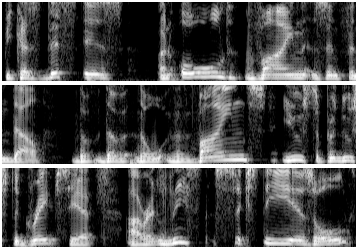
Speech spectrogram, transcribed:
because this is an old vine Zinfandel. The, the, the, the vines used to produce the grapes here are at least 60 years old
